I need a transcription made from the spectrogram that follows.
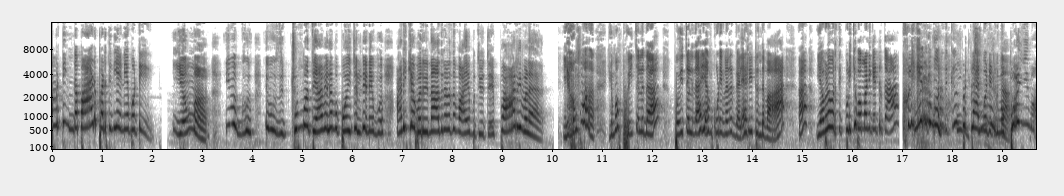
மட்டும் இந்த பாடு படுத்துதே என்னைய போட்டு ஏம்மா இவ கு- இவ சும்மா தேவையில்லாம போய் சொல்லிட்டு என்னை ப- அடிக்கா பாரு நான் அதனால தான் வாயை புத்தி வச்சேன் பாரு இவளை எம்மா எம்மா பொய் சொல்லுதா பொய் சொல்லுதா என் கூட இவ்வளவு நேரம் விளையாடிட்டு இருந்தவா ஆ? எவ்வளவு ஒருத்தி குளிக்க போமான்னு கேட்டிருக்கா குளிக்கிறதுக்கு போறதுக்கு இப்படி பிளான் போட்டுட்டு இருக்கா போய்மா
